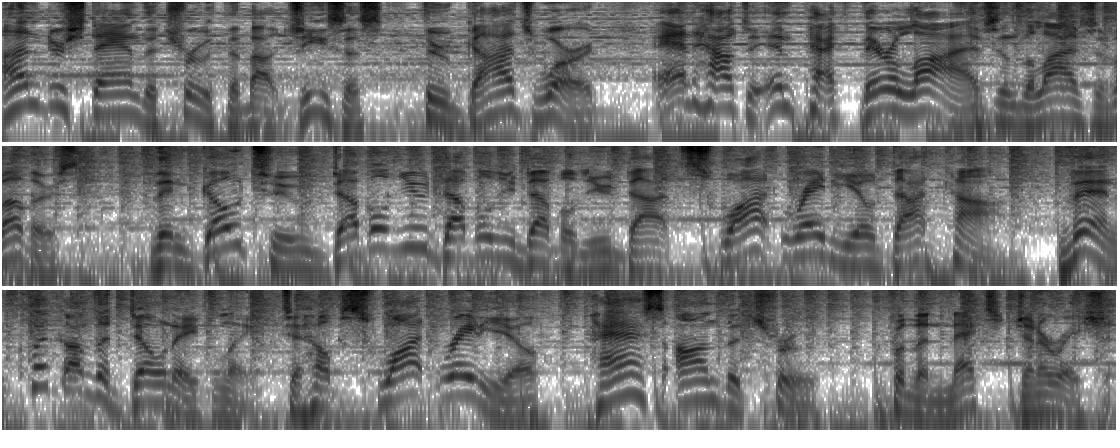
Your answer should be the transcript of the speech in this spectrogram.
understand the truth about Jesus through God's Word and how to impact their lives and the lives of others, then go to www.swatradio.com. Then click on the donate link to help SWAT Radio pass on the truth for the next generation.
